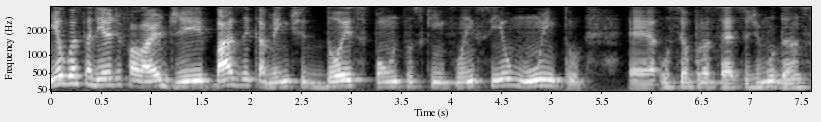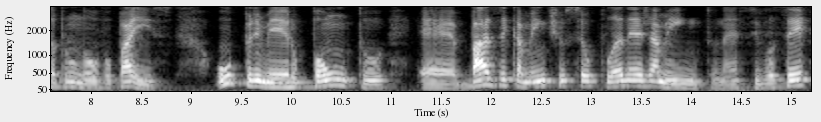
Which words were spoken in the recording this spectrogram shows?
E eu gostaria de falar de basicamente dois pontos que influenciam muito é, o seu processo de mudança para um novo país. O primeiro ponto é basicamente o seu planejamento, né? Se você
